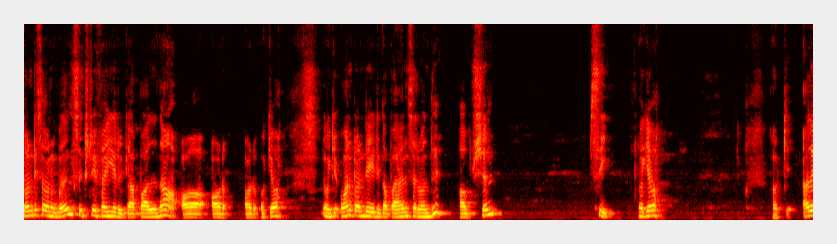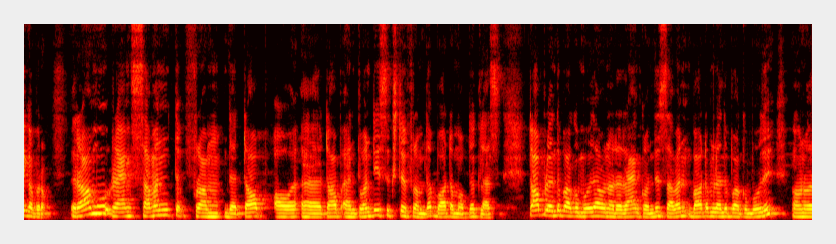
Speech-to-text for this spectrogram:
டுவெண்ட்டி செவனுக்கு பதில் சிக்ஸ்டி ஃபைவ் இருக்குது அப்போ அதுதான் ஆர்டர் ஆர்டர் ஓகேவா ஓகே ஒன் டுவெண்ட்டி எயிட்டுக்கு அப்போ ஆன்சர் வந்து ஆப்ஷன் சி ஓகேவா ஓகே அதுக்கப்புறம் Ramu rank seventh from the top top and twenty sixth from the bottom of the class டாப்லேருந்து பார்க்கும்போது அவனோட ரேங்க் வந்து செவன் பாட்டம்லேருந்து பார்க்கும்போது அவனோட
